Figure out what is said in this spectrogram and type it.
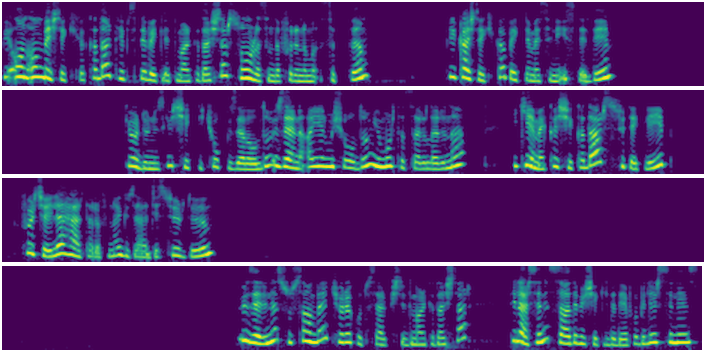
Bir 10-15 dakika kadar tepside beklettim arkadaşlar. Sonrasında fırınımı ısıttım. Birkaç dakika beklemesini istedim. Gördüğünüz gibi şekli çok güzel oldu. Üzerine ayırmış olduğum yumurta sarılarına 2 yemek kaşığı kadar süt ekleyip fırça ile her tarafına güzelce sürdüm. Üzerine susam ve çörek otu serpiştirdim arkadaşlar. Dilerseniz sade bir şekilde de yapabilirsiniz.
